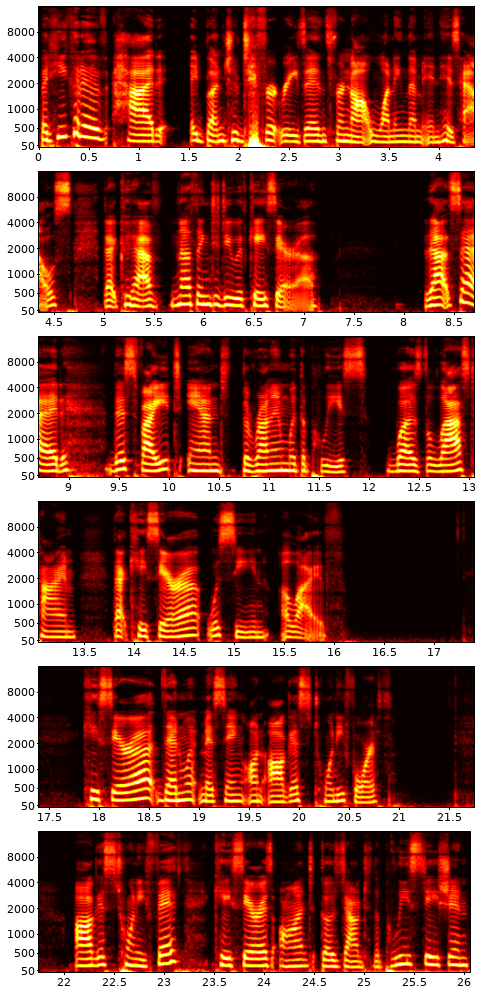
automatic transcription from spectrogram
But he could have had a bunch of different reasons for not wanting them in his house that could have nothing to do with Kaysera. That said, this fight and the run in with the police was the last time that Kaysera was seen alive. Kaysera then went missing on August 24th. August 25th, Kaysera's aunt goes down to the police station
